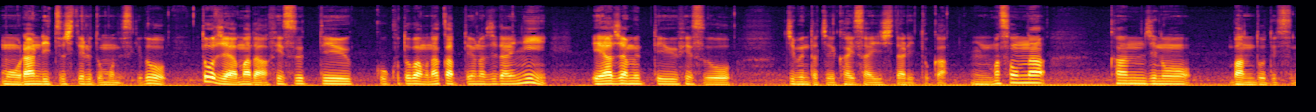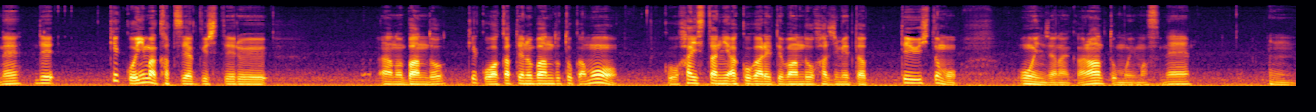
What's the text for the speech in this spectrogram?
もう乱立してると思うんですけど当時はまだフェスっていうこう言葉もなかったような時代にエアジャムっていうフェスを自分たちで開催したりとか、うんまあ、そんな感じのバンドですね。で結構今活躍してるあのバンド結構若手のバンドとかもこうハイスタに憧れてバンドを始めたっていう人も多いんじゃないかなと思いますね。うん、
